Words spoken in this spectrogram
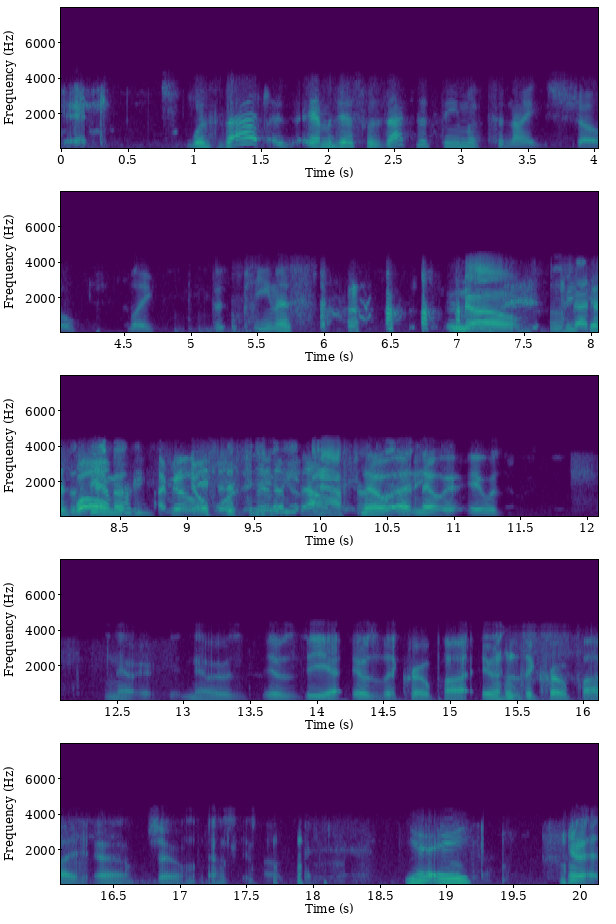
Shit. Was that Amadeus? Was that the theme of tonight's show? like the penis? No, that's because the theme of- I mean, show no is more than about the after No, uh, party. no, it, it was no, it, no, it was it was the uh, it was the crow pie it was the crow pie uh, show. I was Yay. kidding.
